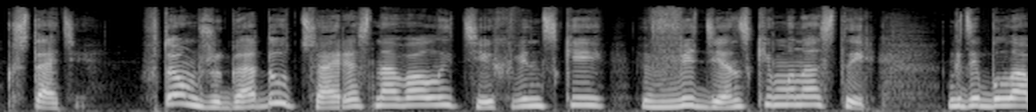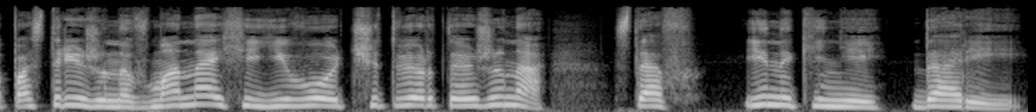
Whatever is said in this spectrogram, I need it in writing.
Кстати, в том же году царь основал и Тихвинский Введенский монастырь, где была пострижена в монахи его четвертая жена, став инокиней Дарией.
